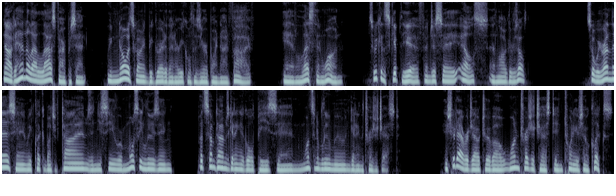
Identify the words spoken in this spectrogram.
Now, to handle that last 5%, we know it's going to be greater than or equal to 0.95, in less than 1, so we can skip the if and just say else and log the result. So we run this and we click a bunch of times, and you see we're mostly losing, but sometimes getting a gold piece, and once in a blue moon, getting the treasure chest. It should average out to about one treasure chest in 20 or so clicks.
